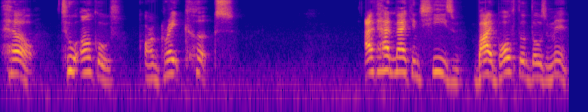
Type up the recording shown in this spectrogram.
Hell, two uncles are great cooks. I've had mac and cheese by both of those men.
